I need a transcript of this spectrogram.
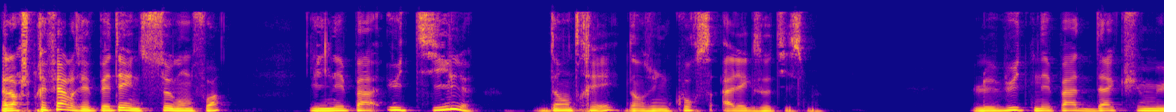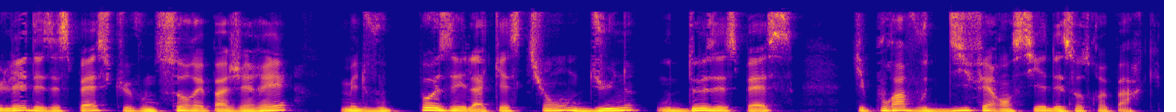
Alors je préfère le répéter une seconde fois, il n'est pas utile d'entrer dans une course à l'exotisme. Le but n'est pas d'accumuler des espèces que vous ne saurez pas gérer, mais de vous poser la question d'une ou deux espèces qui pourra vous différencier des autres parcs.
